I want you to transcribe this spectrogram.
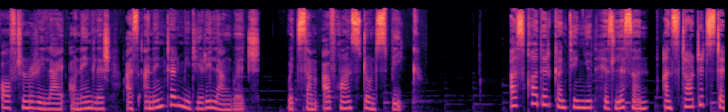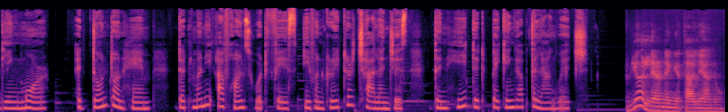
often rely on English as an intermediary language, which some Afghans don't speak. As Qadir continued his lesson and started studying more, it dawned on him that many Afghans would face even greater challenges than he did picking up the language. We are learning Italiano,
